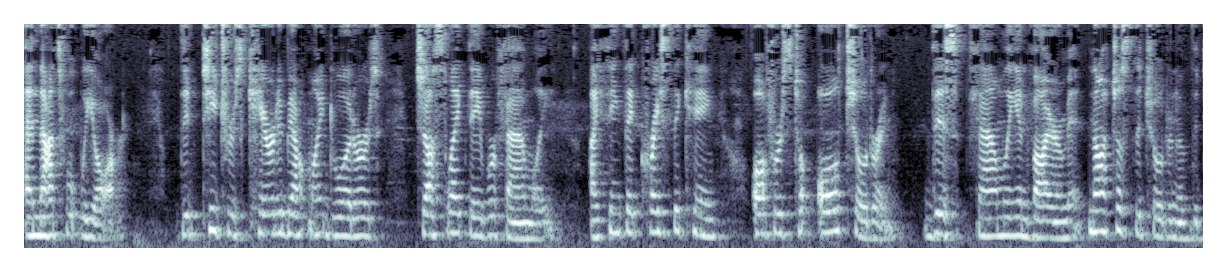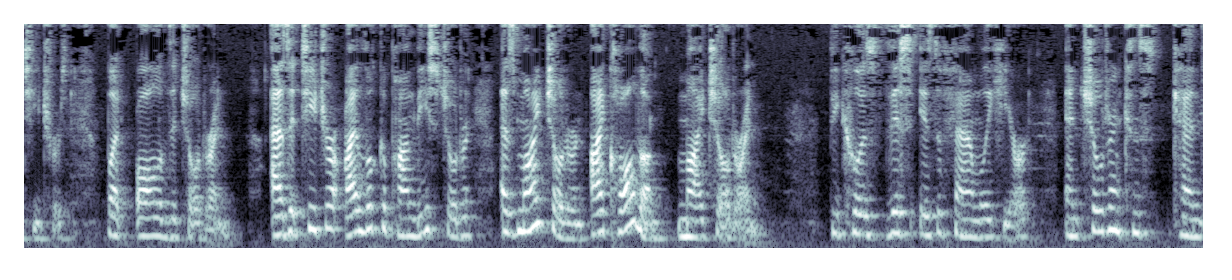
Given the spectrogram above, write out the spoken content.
And that's what we are. The teachers cared about my daughters just like they were family. I think that Christ the King offers to all children this family environment, not just the children of the teachers, but all of the children. As a teacher, I look upon these children as my children. I call them my children because this is a family here and children can, can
